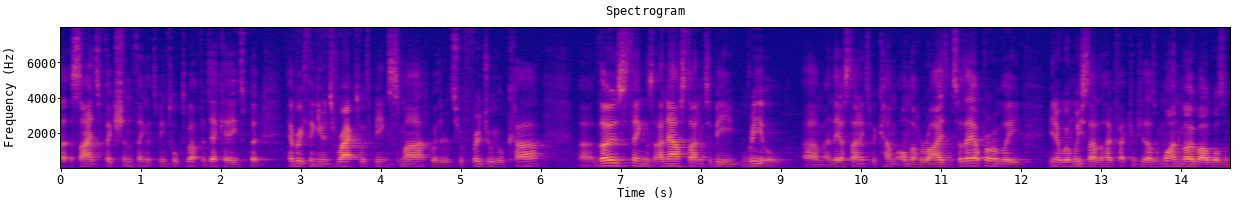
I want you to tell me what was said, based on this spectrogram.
a science fiction thing that's been talked about for decades, but everything you interact with being smart, whether it's your fridge or your car, uh, those things are now starting to be real, um, and they are starting to become on the horizon. So they are probably, you know, when we started the Hyperfactory in 2001, mobile wasn't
